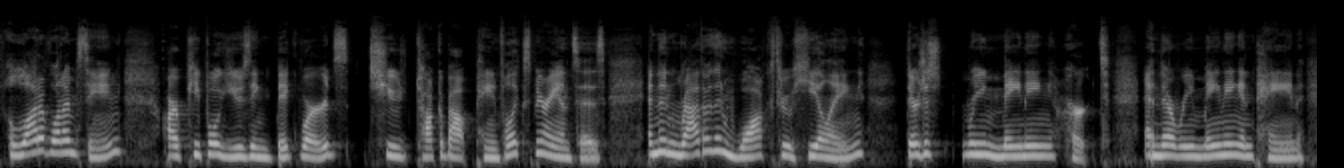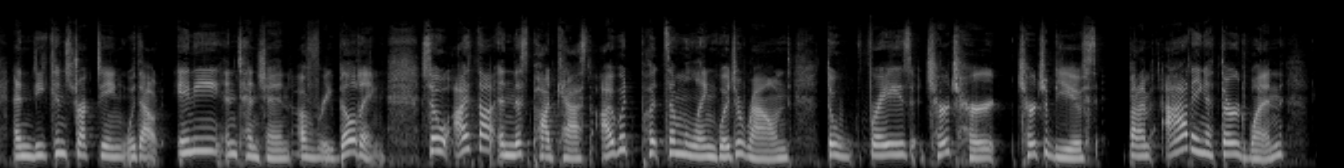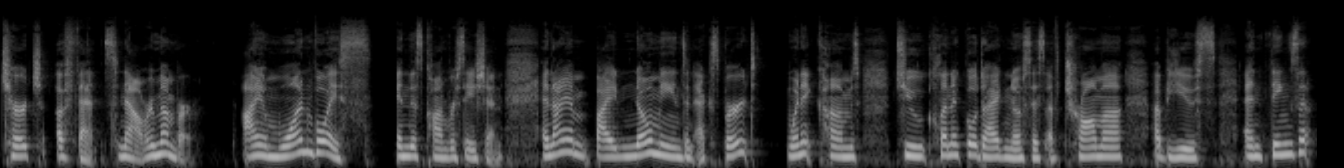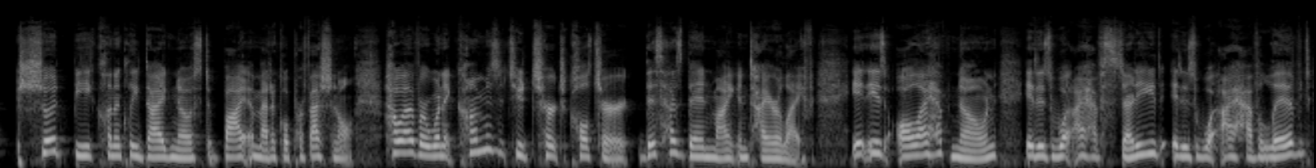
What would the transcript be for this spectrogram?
A lot of what I'm seeing are people using big words to talk about painful experiences. And then rather than walk through healing, they're just remaining hurt and they're remaining in pain and deconstructing without any intention of rebuilding. So I thought in this podcast, I would put some language around the phrase church hurt, church abuse, but I'm adding a third one, church offense. Now remember, I am one voice in this conversation and I am by no means an expert when it comes to clinical diagnosis of trauma, abuse, and things that should be clinically diagnosed by a medical professional. However, when it comes to church culture, this has been my entire life. It is all I have known. It is what I have studied. It is what I have lived.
